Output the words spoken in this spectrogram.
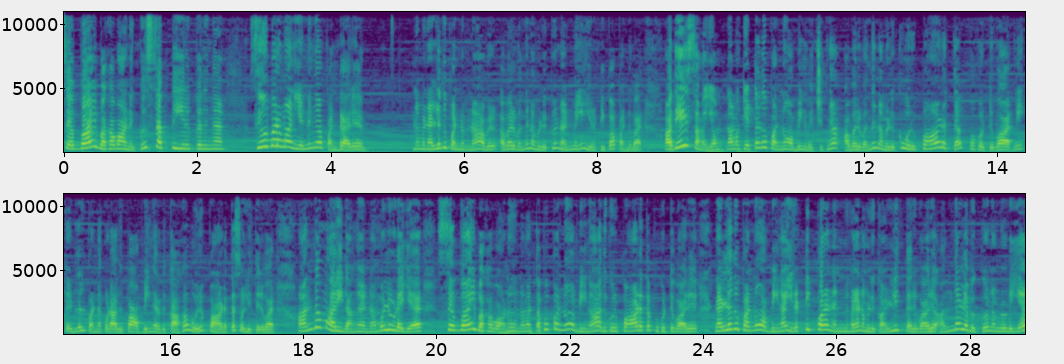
செவ்வாய் பகவானுக்கு சக்தி இருக்குதுங்க. சிவபெருமான் என்னங்க பண்றாரு? நம்ம நல்லது பண்ணோம்னா அவர் அவர் வந்து நம்மளுக்கு நன்மையை இரட்டிப்பாக பண்ணுவார். அதே சமயம் நம்ம கெட்டது பண்ணோம் அப்படின்னு வச்சுக்கோங்க அவர் வந்து நம்மளுக்கு ஒரு பாடத்தை புகட்டுவார். நீ கெடுதல் பண்ணக்கூடாதுப்பா அப்படிங்கிறதுக்காக ஒரு பாடத்தை சொல்லி தருவார். அந்த மாதிரி தாங்க நம்மளுடைய செவ்வாய் பகவானும் நம்ம தப்பு பண்ணோம் அப்படின்னா அதுக்கு ஒரு பாடத்தை புகட்டுவார். நல்லது பண்ணோம் அப்படின்னா இரட்டிப்பான நன்மைகளை நம்மளுக்கு அள்ளித் தருவார். அந்த அளவுக்கு நம்மளுடைய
